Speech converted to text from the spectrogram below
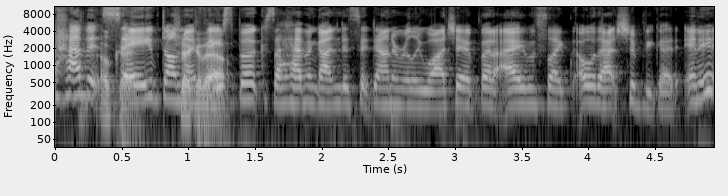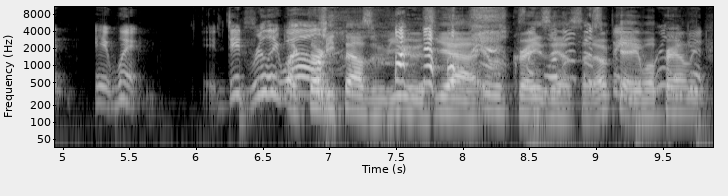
have it Okay, saved on check my. Facebook because I haven't gotten to sit down and really watch it. But I was like, oh, that should be good, and it it went. It did really well. Like thirty thousand views. Yeah, it was crazy. well, I said, okay, well really apparently, good.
